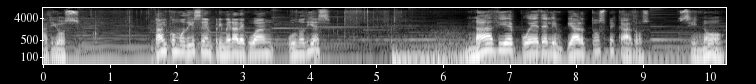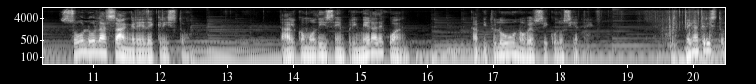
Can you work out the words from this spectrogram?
a Dios, tal como dice en Primera de Juan 1:10. Nadie puede limpiar tus pecados sino solo la sangre de Cristo. Tal como dice en Primera de Juan, capítulo 1, versículo 7. Ven a Cristo.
